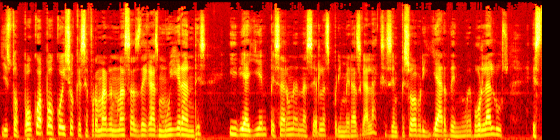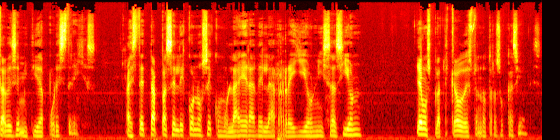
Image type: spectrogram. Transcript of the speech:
Y esto poco a poco hizo que se formaran masas de gas muy grandes y de allí empezaron a nacer las primeras galaxias. Empezó a brillar de nuevo la luz, esta vez emitida por estrellas. A esta etapa se le conoce como la era de la reionización. Ya hemos platicado de esto en otras ocasiones.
